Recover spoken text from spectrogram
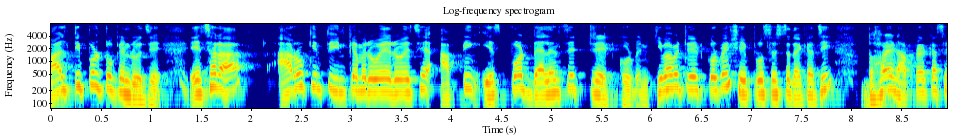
মাল্টিপল টোকেন রয়েছে। এছাড়া আরও কিন্তু ইনকামের ওয়ে রয়েছে আপনি স্পট ব্যালেন্সে ট্রেড করবেন। কীভাবে ট্রেড করবেন? সেই প্রসেসটা দেখাচ্ছি। ধরেন আপনার কাছে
